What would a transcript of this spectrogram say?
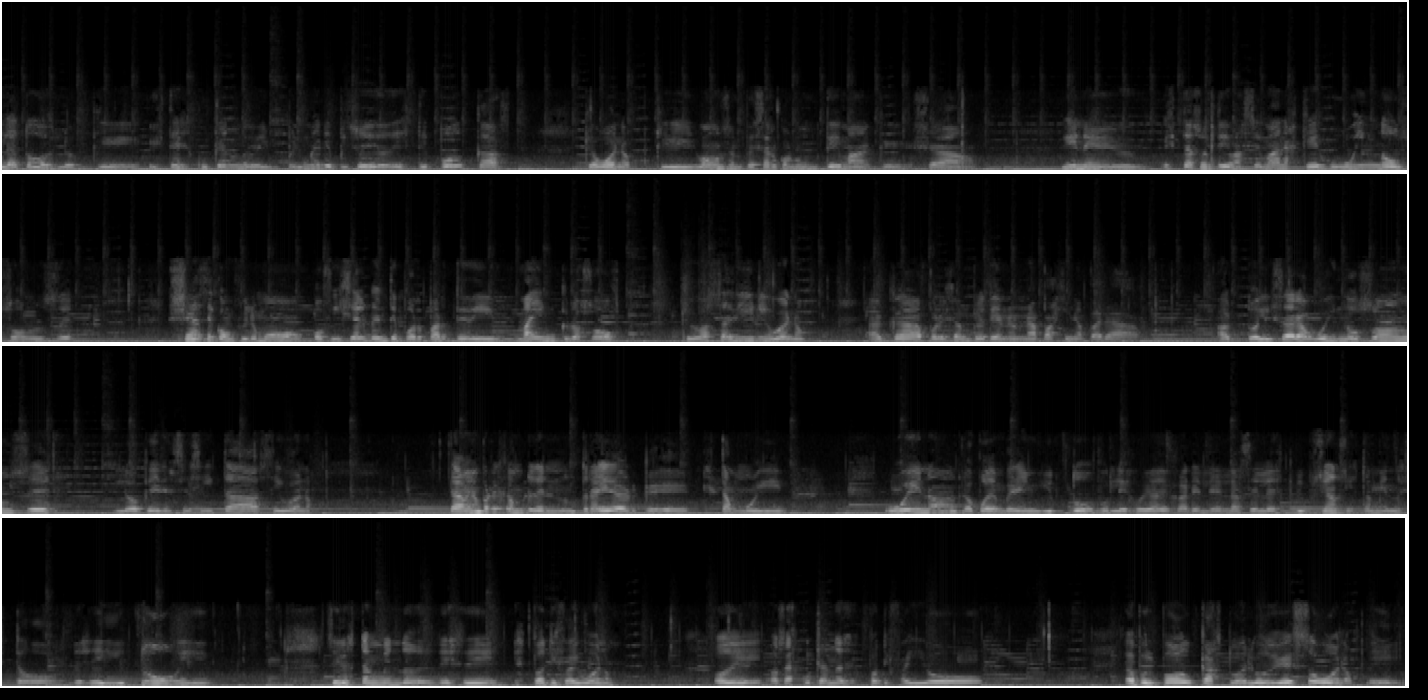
hola a todos los que estén escuchando el primer episodio de este podcast. Que bueno, que vamos a empezar con un tema que ya viene estas últimas semanas, que es Windows 11. Ya se confirmó oficialmente por parte de Microsoft que va a salir y bueno, acá por ejemplo tienen una página para actualizar a Windows 11 lo que necesitas y bueno. También por ejemplo tienen un trailer que está muy bueno, lo pueden ver en YouTube, les voy a dejar el enlace en la descripción si están viendo esto desde YouTube y si lo están viendo desde Spotify, bueno, o de, o sea, escuchando desde Spotify o Apple Podcast o algo de eso, bueno, eh,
